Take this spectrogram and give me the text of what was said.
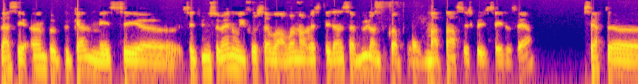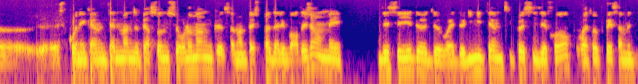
Là, c'est un peu plus calme, mais c'est euh, c'est une semaine où il faut savoir vraiment rester dans sa bulle. En tout cas, pour ma part, c'est ce que j'essaye de faire. Certes, euh, je connais quand même tellement de personnes sur le Mans que ça m'empêche pas d'aller voir des gens, mais d'essayer de, de, ouais, de limiter un petit peu ses efforts pour être prêt samedi.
